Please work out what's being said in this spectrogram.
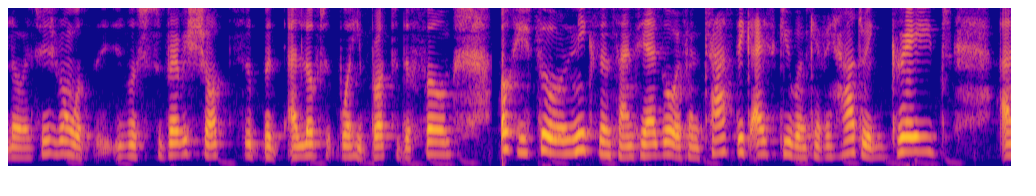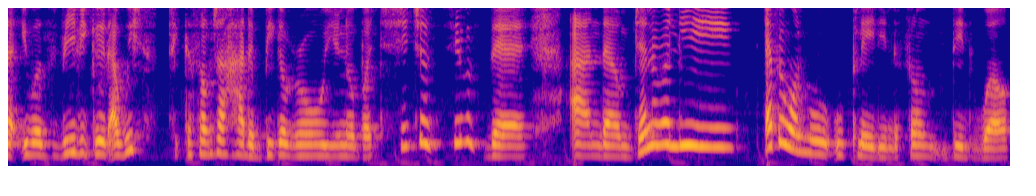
Laurence Fishburne was it was very short, but I loved what he brought to the film. Okay, so Nix and Santiago were fantastic. Ice Cube and Kevin Hart were great. Uh, it was really good. I wish Tika Sumpter had a bigger role, you know, but she just she was there, and um, generally everyone who, who played in the film did well.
